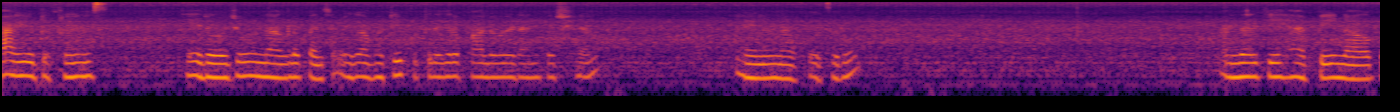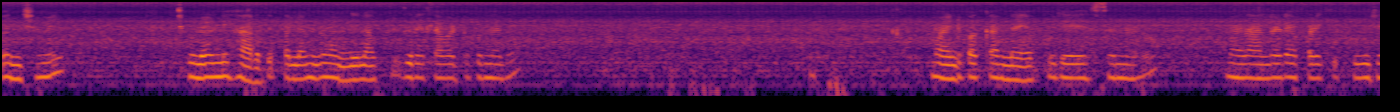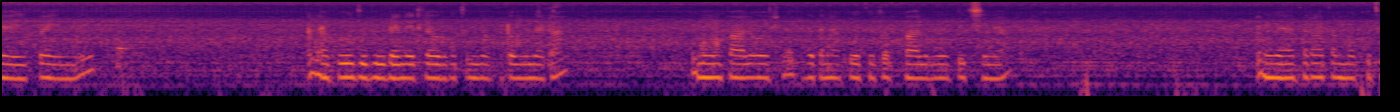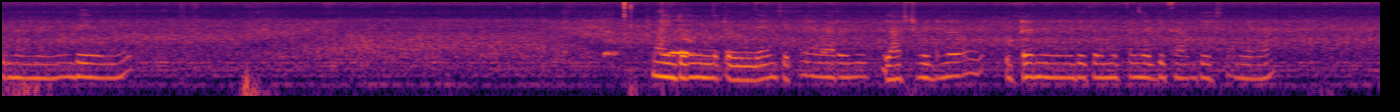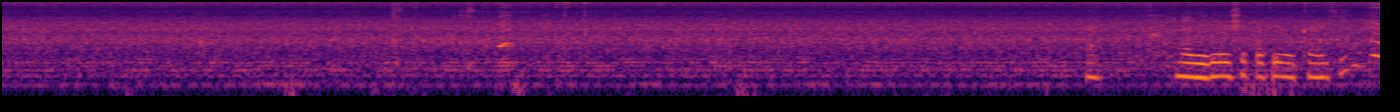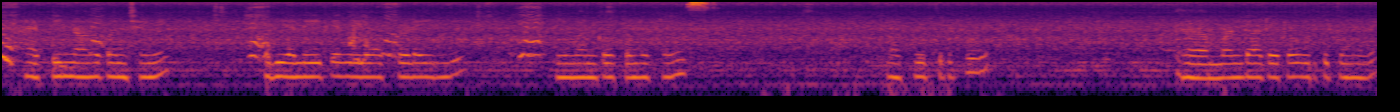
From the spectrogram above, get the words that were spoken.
Hi YouTube friends. ఈరోజు నాగుల పంచమి కాబట్టి పుట్టు దగ్గర పాలు వేయడానికి వచ్చిన. నేను నా కూతురు. అందరికీ హ్యాపీ నాగపంచమి చూడండి హారతి పళ్ళంలో అండి నా కూతురు ఎట్లా పట్టుకున్నదో. మా ఇంటి పక్క అన్నయ్య పూజ చేస్తున్నాడు. మాది ఆల్రెడీ అప్పటికి పూజ అయిపోయింది. నా చూడండి ఎట్లా ఉరుకుతుందో పుట్ట ముందట నేను పాలు పోసిన తర్వాత నా కూతురుతో పాలు పోపించిన ఇక తర్వాత మొక్కుతున్నాను మేము దేవుణ్ణి. మా ఇంటి ముందట ఉంది అని చెప్పిన ఆ రోజు లాస్ట్ వీడియోలో పుట్టని దగ్గర మొత్తం గడ్డి సాగు చేసినాం కదా. నా వీడియో చూసే ప్రతి ఒక్కరికి హ్యాపీ నాగపంచమి. కొద్దిగా లేట్గా వీడియో అప్లోడ్ అయింది. ఏమనుకోకుండా ఫ్రెండ్స్ నా కూతురుకు అమ్మని అటు ఉరుకుతున్నది.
